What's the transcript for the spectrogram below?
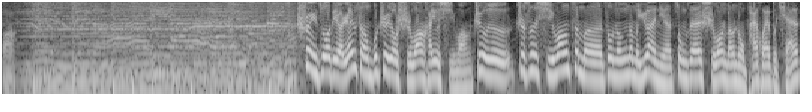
啊。水做的人生不只有失望，还有希望。只有只是希望怎么就能那么远呢？总在失望当中徘徊不前。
